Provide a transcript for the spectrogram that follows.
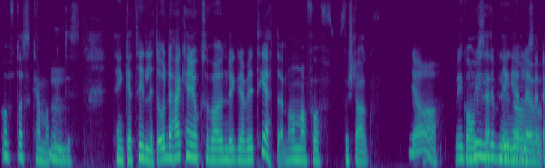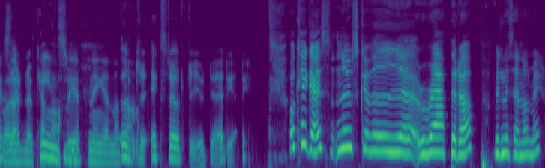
Oftast kan man Mm. faktiskt tänka till lite. Och det här kan ju också vara under graviditeten. Om man får förslag Ja, igångsättning eller vad det nu kan vara. Insvepning eller något Ultra, annat. extra ultraljud, är det. Okej guys, nu ska vi eh, wrap it up. Vill ni säga något mer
